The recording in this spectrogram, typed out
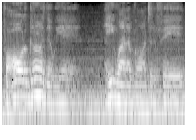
for all the guns that we had. And he wound up going to the Fed,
